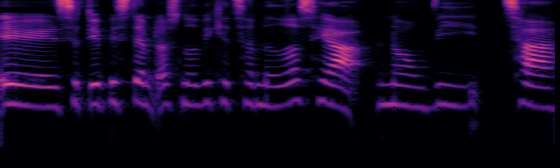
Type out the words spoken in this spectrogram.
Øh, så det er bestemt også noget, vi kan tage med os her, når vi tager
